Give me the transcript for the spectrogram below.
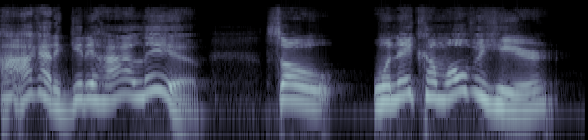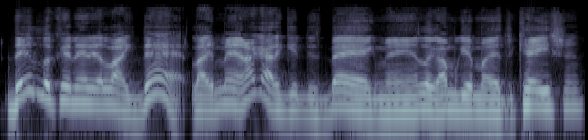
I, I got to get it how I live. So when they come over here, they're looking at it like that. Like, man, I got to get this bag, man. Look, I'm gonna get my education.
